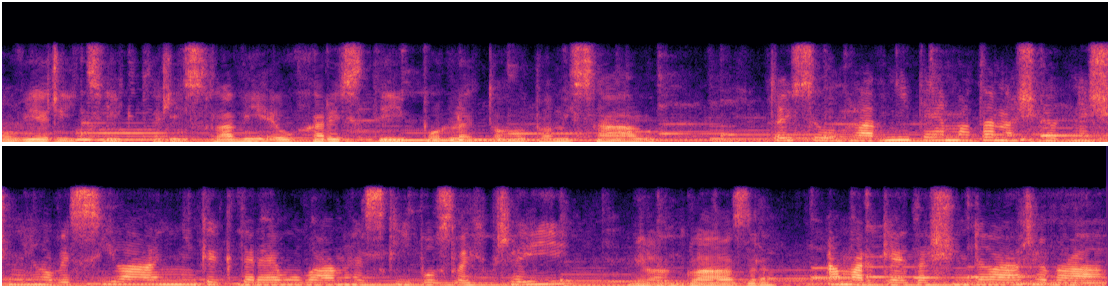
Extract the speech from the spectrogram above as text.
o věřící, kteří slaví Eucharistii podle tohoto misálu. To jsou hlavní témata našeho dnešního vysílání, ke kterému vám hezký poslech přejí Milan Glázer a Markéta Šindelářová.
